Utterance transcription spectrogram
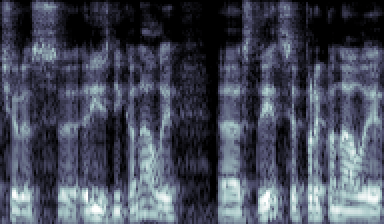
через різні канали. Здається, переконали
